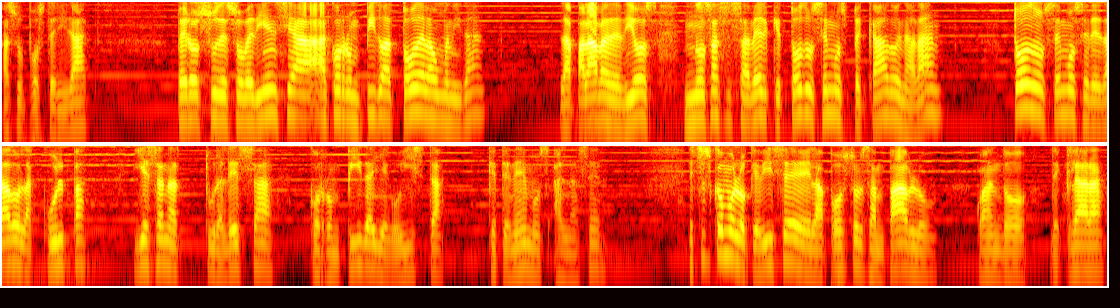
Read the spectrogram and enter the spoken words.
a su posteridad. Pero su desobediencia ha corrompido a toda la humanidad. La palabra de Dios nos hace saber que todos hemos pecado en Adán. Todos hemos heredado la culpa y esa naturaleza corrompida y egoísta que tenemos al nacer. Esto es como lo que dice el apóstol San Pablo cuando declara,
